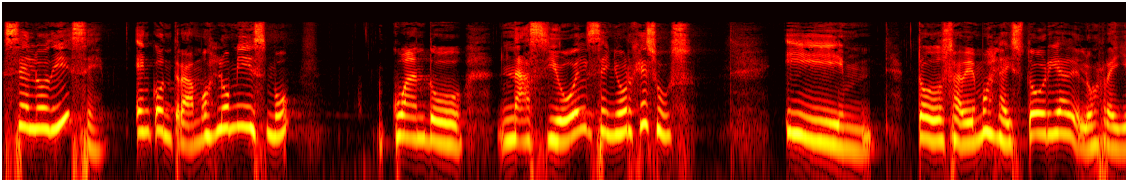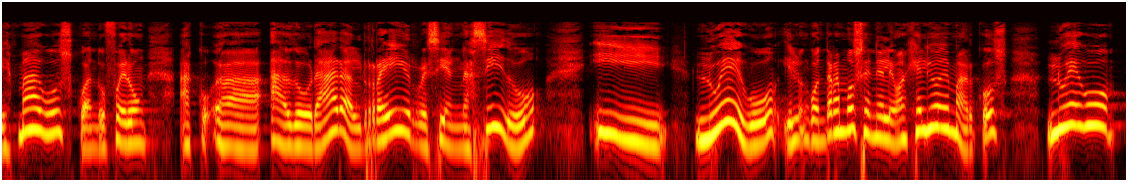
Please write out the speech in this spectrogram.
Se lo dice. Encontramos lo mismo cuando nació el Señor Jesús y todos sabemos la historia de los reyes magos cuando fueron a, adorar al rey recién nacido y luego, y lo encontramos en el Evangelio de Marcos, luego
